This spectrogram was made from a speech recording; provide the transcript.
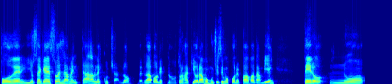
poder. Y yo sé que eso es lamentable escucharlo, ¿verdad? Porque nosotros aquí oramos muchísimo por el Papa también, pero no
